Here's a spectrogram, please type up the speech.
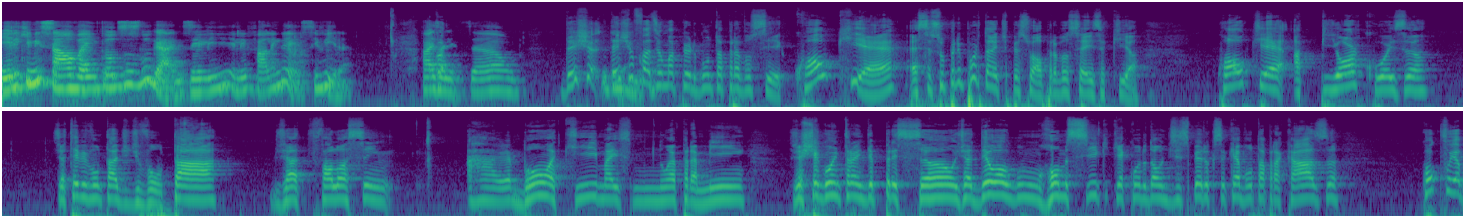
Ele que me salva em todos os lugares. Ele, ele fala inglês, se vira. Faz a lição. Deixa, deixa eu fazer uma pergunta para você. Qual que é, essa é super importante, pessoal, para vocês aqui, ó. qual que é a pior coisa? Já teve vontade de voltar? Já falou assim, ah, é bom aqui, mas não é para mim. Já chegou a entrar em depressão, já deu algum homesick, que é quando dá um desespero que você quer voltar para casa. Qual foi a,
